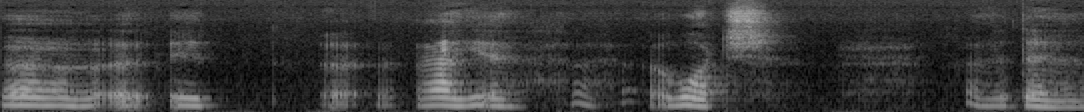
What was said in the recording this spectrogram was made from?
uh, it uh, I uh, watch the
